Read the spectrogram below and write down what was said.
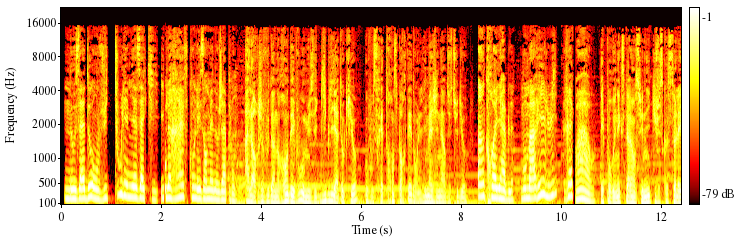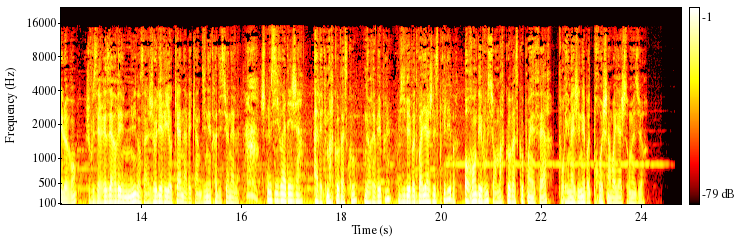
Nos ados ont vu tous les Miyazaki. Ils rêvent qu'on les emmène au Japon. Alors je vous donne rendez-vous au musée Ghibli à Tokyo, où vous serez transporté dans l'imaginaire du studio. Incroyable. Mon mari, lui, rêve. Waouh. Et pour une expérience unique jusqu'au soleil levant, je vous ai réservé une nuit dans un joli ryokan avec un dîner traditionnel. Je nous y vois déjà. Avec Marco Vasco, ne rêvez plus, vivez votre voyage l'esprit libre. Au rendez-vous sur marcovasco.fr pour imaginer votre prochain voyage sur mesure.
